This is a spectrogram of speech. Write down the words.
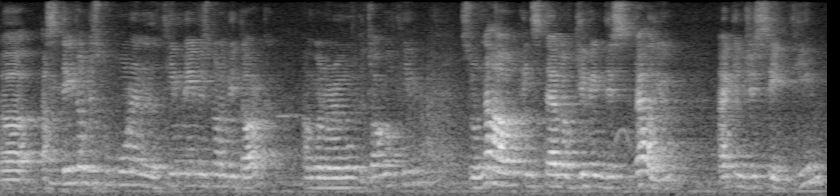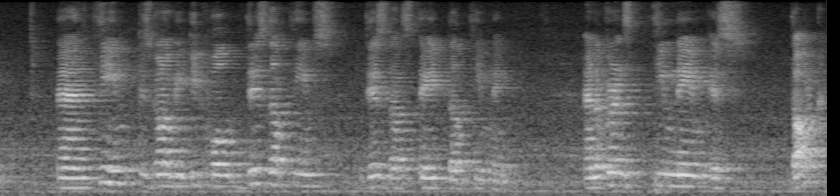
uh, a state of this component and the theme name is going to be dark. I'm going to remove the toggle theme. So now, instead of giving this value, I can just say theme, and theme is going to be equal this dot themes, this dot state dot theme name. And the current theme name is dark,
